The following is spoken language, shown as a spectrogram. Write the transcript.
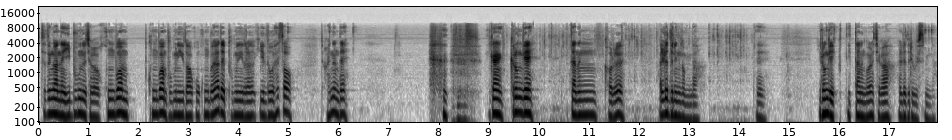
어쨌든 간에 이 부분을 제가 공부한 공부한 부분이기도 하고 공부해야 될 부분이기도 해서 제가 했는데 그러니까 그런 게 있다는 거를 알려드리는 겁니다. 네. 이런 게 있, 다는 걸 제가 알려드리고 있습니다.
